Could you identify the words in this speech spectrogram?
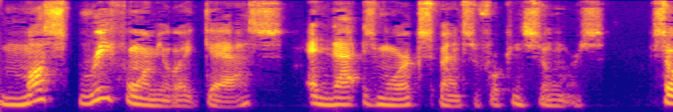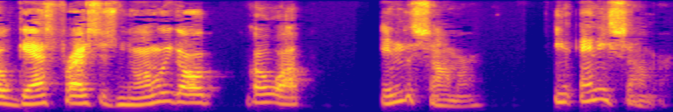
must reformulate gas, and that is more expensive for consumers. So gas prices normally go, go up in the summer in any summer.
